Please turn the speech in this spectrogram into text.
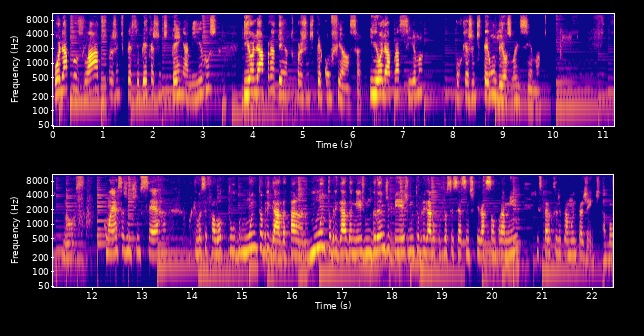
olhar para os lados para a gente perceber que a gente tem amigos e olhar para dentro para a gente ter confiança e olhar para cima porque a gente tem um Deus lá em cima. Nossa, com essa a gente encerra porque você falou tudo. Muito obrigada, tá, Ana? Muito obrigada mesmo. Um grande beijo. Muito obrigada por você ser essa inspiração para mim. Espero que seja para muita gente, tá bom?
